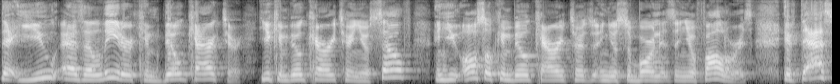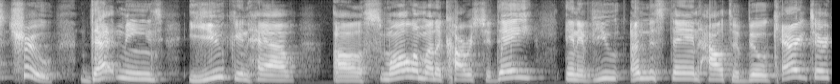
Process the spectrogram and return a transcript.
that you as a leader can build character. You can build character in yourself, and you also can build characters in your subordinates and your followers. If that's true, that means you can have a small amount of courage today and if you understand how to build character,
